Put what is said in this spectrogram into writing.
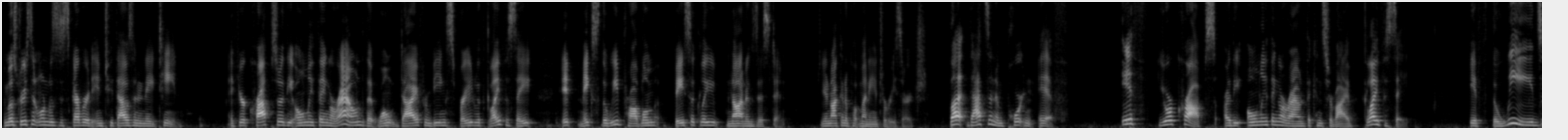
The most recent one was discovered in 2018. If your crops are the only thing around that won't die from being sprayed with glyphosate, it makes the weed problem basically non existent. You're not going to put money into research. But that's an important if. If your crops are the only thing around that can survive glyphosate. If the weeds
